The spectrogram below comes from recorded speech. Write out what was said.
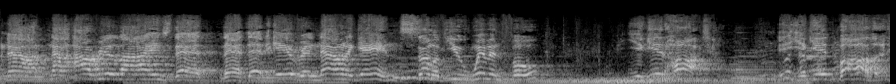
Now, now I realize that that that every now and again, some of you women folk, you get hot, you get bothered,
